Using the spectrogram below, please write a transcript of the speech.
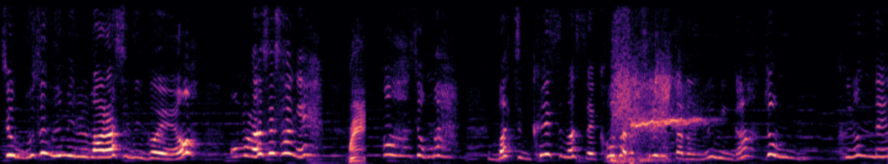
지금 무슨 의미를 말하시는 거예요? 어머나 세상에. 아 정말 마침 크리스마스에 거사를 치르겠다는 의미인가? 좀 그런데.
